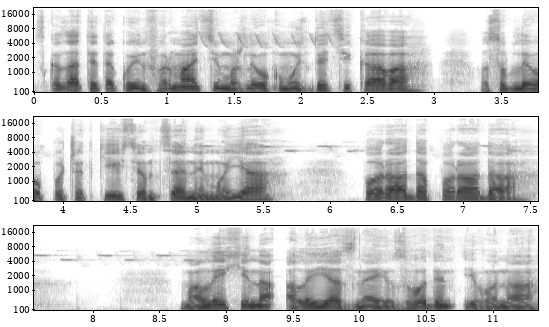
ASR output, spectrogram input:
сказати таку інформацію, можливо, комусь буде цікава, особливо початківцям. Це не моя порада, порада Малихіна, але я з нею згоден і вона,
